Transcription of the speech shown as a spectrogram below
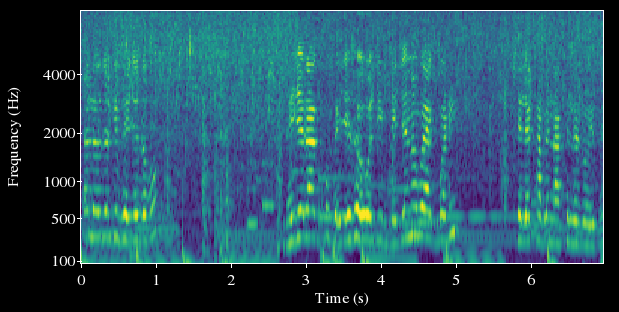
তাহলে ওদেরকে ভেজে দেবো। ভেজে রাখব, ভেজে দেবো বলছি, ভেজে নেব একবারই। ছেলে খাবে, না খেলে রইবে।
